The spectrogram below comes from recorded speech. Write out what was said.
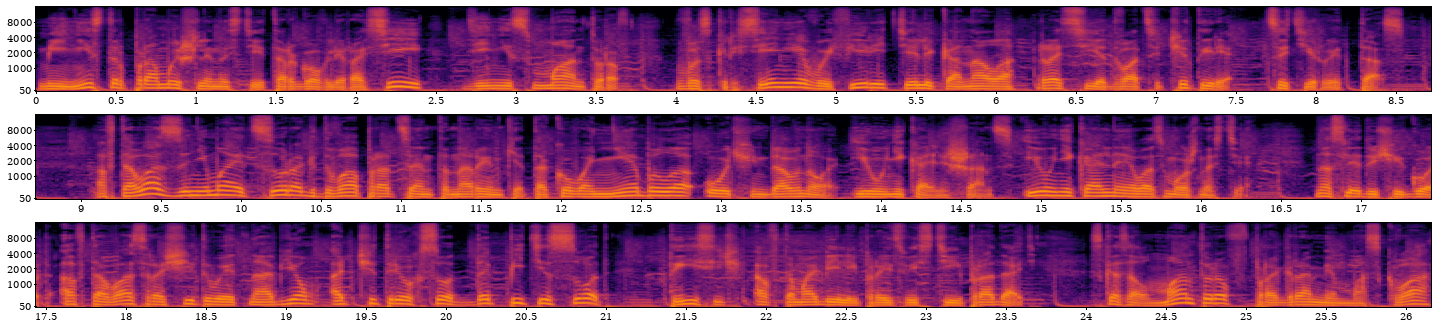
министр промышленности и торговли России Денис Мантуров в воскресенье в эфире телеканала «Россия-24», цитирует ТАСС. АвтоВАЗ занимает 42% на рынке. Такого не было очень давно. И уникальный шанс, и уникальные возможности. На следующий год АвтоВАЗ рассчитывает на объем от 400 до 500 тысяч автомобилей произвести и продать, сказал Мантуров в программе «Москва.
